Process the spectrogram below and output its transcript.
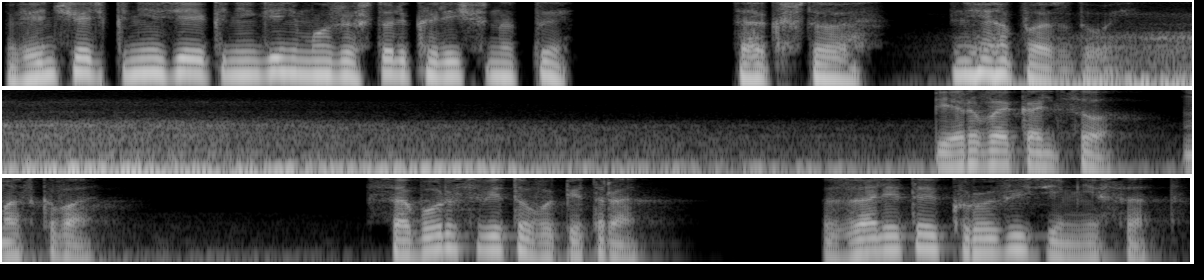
Венчать князей и княгинь можешь только лично ты. Так что не опаздывай». Первое кольцо. Москва. Собор Святого Петра. Залитый кровью зимний сад.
